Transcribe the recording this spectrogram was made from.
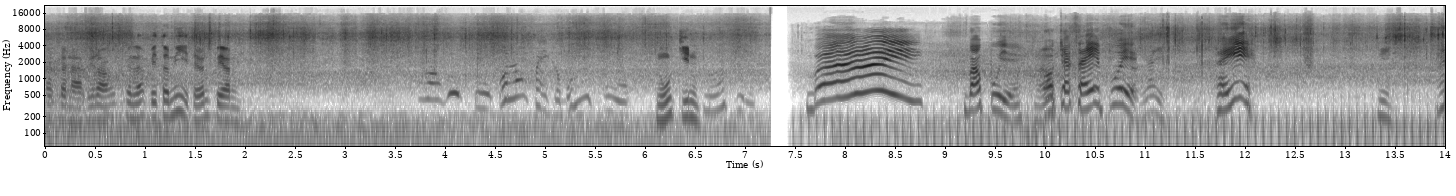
ข้างขนาดพี่น้องเป็นนะเป็นตามีแต่มันเปลี่ยนว่าผู้ปลูกก็ลงไปกับบ่มีปลูกหนูกินหนูกินเบ้ยบ้าปุ๋ยเอาออกจากไสปุ๋ยไงไสนี่ไง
